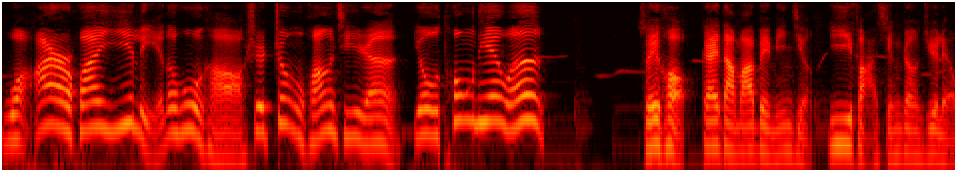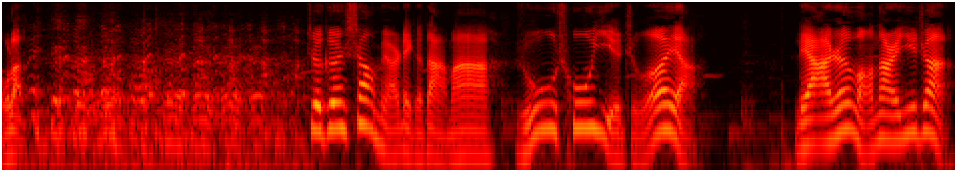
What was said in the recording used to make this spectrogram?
我二环以里的户口是正黄旗人，有通天文。随后，该大妈被民警依法行政拘留了。这跟上面那个大妈如出一辙呀！俩人往那儿一站，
